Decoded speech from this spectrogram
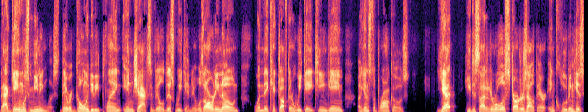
that game was meaningless. They were going to be playing in Jacksonville this weekend. It was already known when they kicked off their week 18 game against the Broncos. Yet he decided to roll his starters out there, including his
